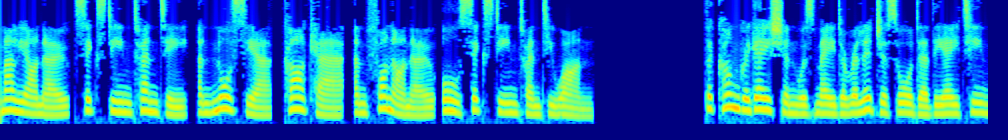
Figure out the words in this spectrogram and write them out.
Magliano 1620, and Norcia, Carcare, and Fanano all 1621. The congregation was made a religious order 18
